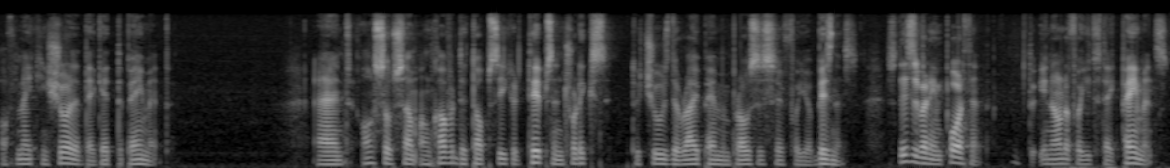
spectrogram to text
of making sure that they get the payment. And also some uncover the top secret tips and tricks to choose the right payment processor for your business. So this is very important to, in order for you to take payments.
